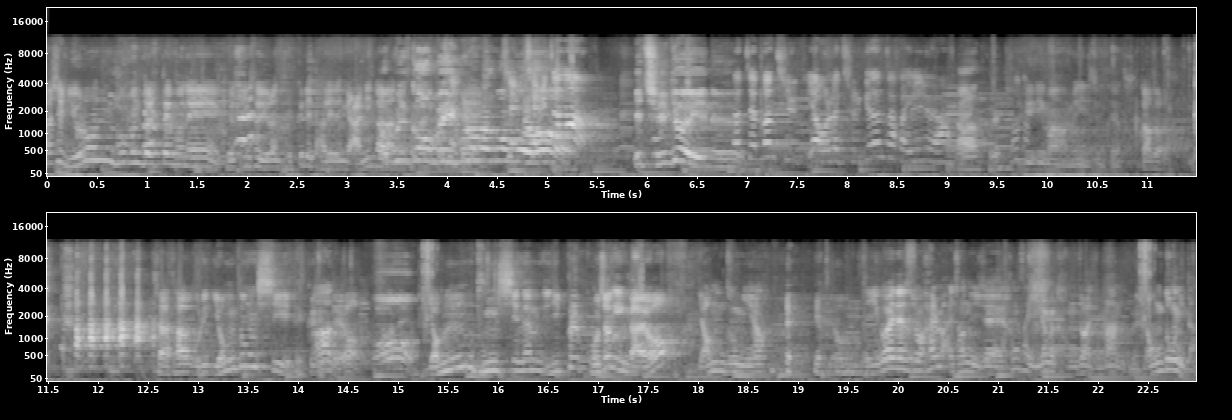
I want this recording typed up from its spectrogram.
사실 이런 부분들 때문에 계속해서 이런 댓글이 달리는 게아 아닌가라는 그러니까 생각이 왜 이걸 하는 재, 거야? 재밌잖아. 얘 즐겨 얘는. 난, 쟤- 난 즐, 야 원래 즐기는 자가 인류야. 아 그래? 즐기기만 하면 이제 그냥 훅 가더라. 자 다음 우리 영동 씨 댓글인데요. 어. 영둥 씨는 리플 고정인가요? 염둥이요? 이거에 대해서 좀 할 말, 저는 이제 항상 이름을 강조하지만 영동이다,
